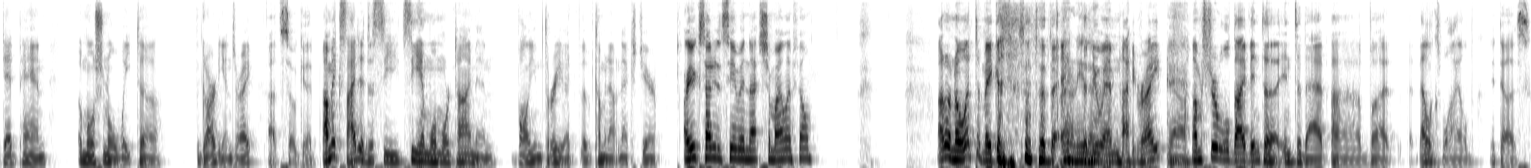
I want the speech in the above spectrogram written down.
deadpan, emotional weight to the Guardians, right? That's so good. I'm excited to see see him one more time in Volume Three uh, coming out next year. Are you excited to see him in that Shyamalan film? I don't know what to make of the, the, don't the new M Night, right? Yeah. I'm sure we'll dive into into that, uh, but that looks wild. It does.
